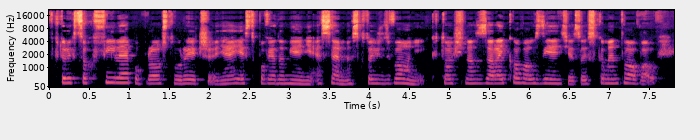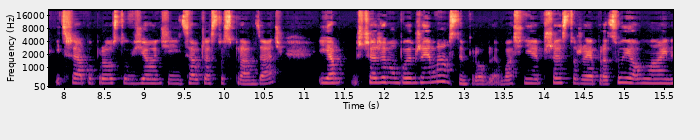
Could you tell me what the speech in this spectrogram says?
w których co chwilę po prostu ryczy, nie? jest powiadomienie, SMS, ktoś dzwoni, ktoś nas zalajkował zdjęcie, coś skomentował i trzeba po prostu wziąć i cały czas to sprawdzać. I ja szczerze Wam powiem, że ja mam z tym problem. Właśnie przez to, że ja pracuję online,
